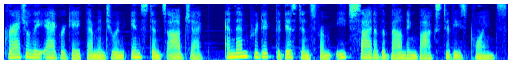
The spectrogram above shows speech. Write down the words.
gradually aggregate them into an instance object, and then predict the distance from each side of the bounding box to these points.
